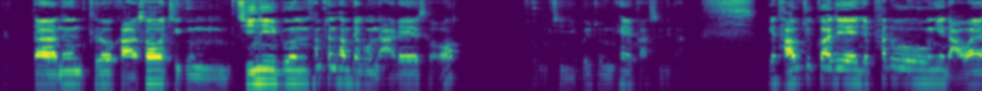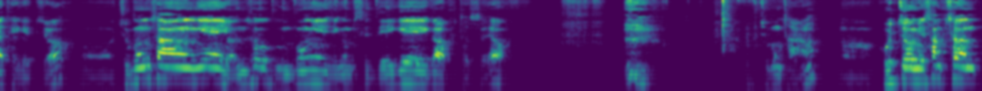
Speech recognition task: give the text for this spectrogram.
일단은 들어가서 지금 진입은 3,300원 아래에서 조금 진입을 좀 해봤습니다. 다음 주까지 이제 파동이 나와야 되겠죠. 어, 주봉상의 연속 음봉이 지금 4개가 붙었어요. 주봉상. 어, 고점이 3,000,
